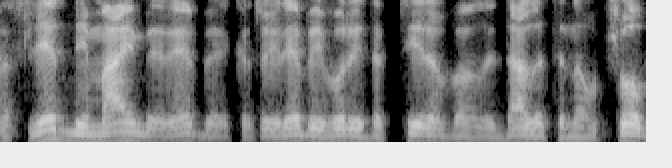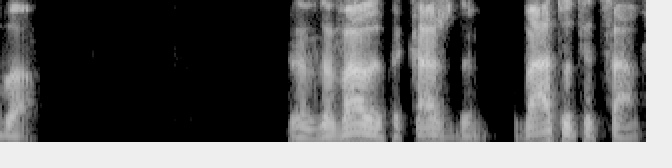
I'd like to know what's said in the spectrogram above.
последний майме Ребе, который Ребе его редактировал и дал это на учеба, раздавал это каждым, вату тецав.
